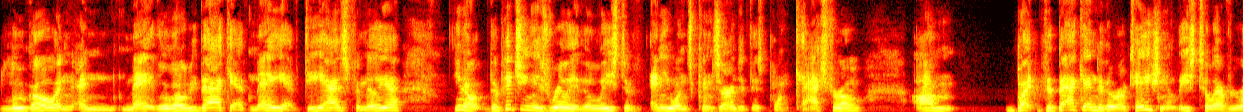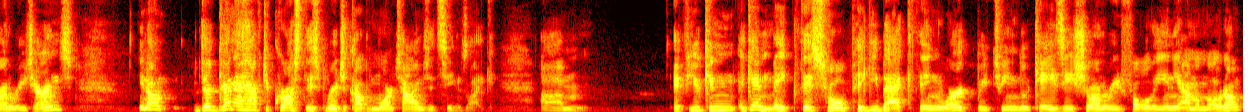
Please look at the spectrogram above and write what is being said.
Lugo and, and May, Lugo will be back. You have May, you have Diaz, Familia. You know, the pitching is really the least of anyone's concerns at this point. Castro. Um, but the back end of the rotation, at least till everyone returns, you know, they're going to have to cross this bridge a couple more times, it seems like. Um, if you can, again, make this whole piggyback thing work between Lucchesi, Sean Reid Foley, and Yamamoto,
